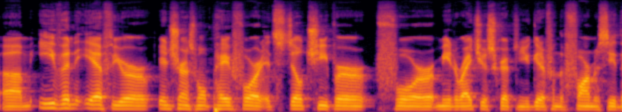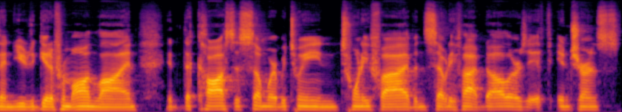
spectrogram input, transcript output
Um, even if your insurance won't pay for it, it's still cheaper for me to write you a script and you get it from the pharmacy than you to get it from online. It, the cost is somewhere between twenty five and seventy five dollars if insurance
